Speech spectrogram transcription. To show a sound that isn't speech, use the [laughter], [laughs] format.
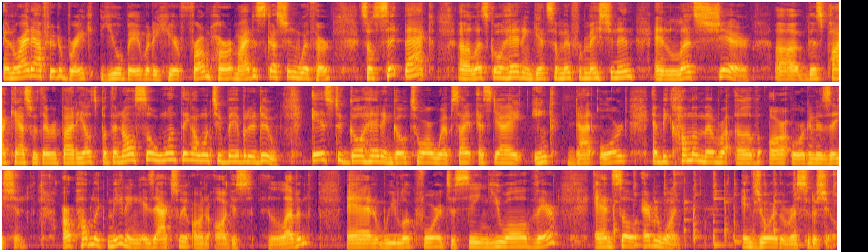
And right after the break, you'll be able to hear from her, my discussion with her. So sit back, uh, let's go ahead and get some information in, and let's share uh, this podcast with everybody else. But then also, one thing I want you to be able to do is to go ahead and go to our website, sdiainc.org, and become a member of our organization. Our public meeting is actually on August 11th, and we look forward to seeing you all there. And so, everyone, enjoy the rest of the show.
